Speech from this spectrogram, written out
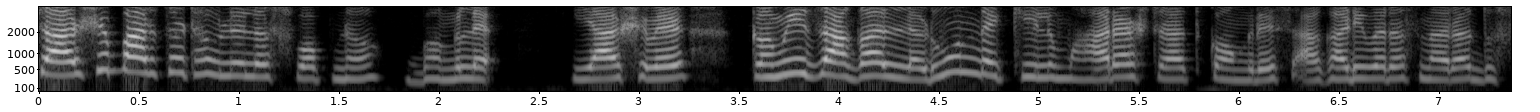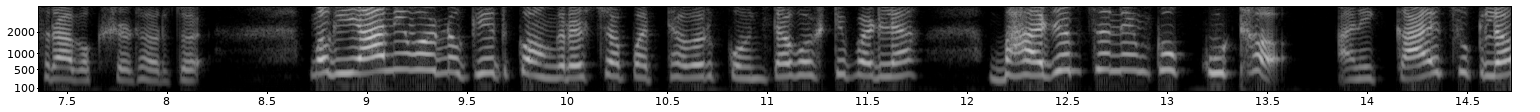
चारशे पारचं ठेवलेलं स्वप्न भंगले याशिवाय कमी जागा लढवून देखील महाराष्ट्रात काँग्रेस आघाडीवर असणारा दुसरा पक्ष ठरतोय. मग या निवडणुकीत काँग्रेसच्या पथ्यावर कोणत्या गोष्टी पडल्या? भाजपचं नेमकं कुठं आणि काय चुकलं?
